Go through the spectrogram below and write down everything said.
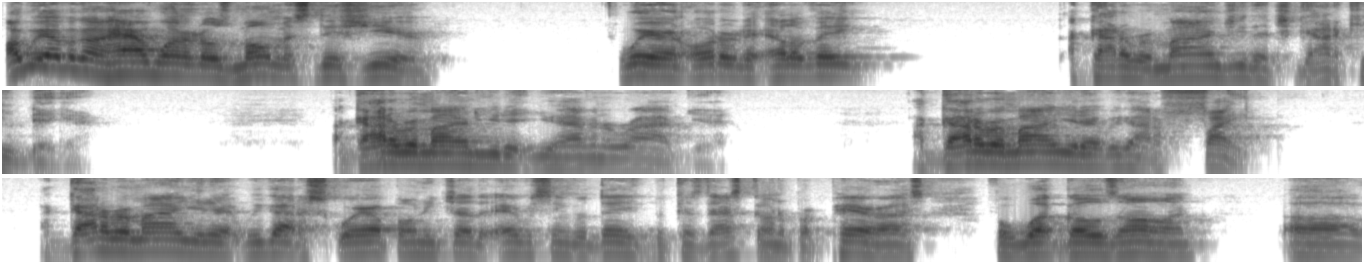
are we ever going to have one of those moments this year where in order to elevate i got to remind you that you got to keep digging I got to remind you that you haven't arrived yet. I got to remind you that we got to fight. I got to remind you that we got to square up on each other every single day because that's going to prepare us for what goes on uh,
